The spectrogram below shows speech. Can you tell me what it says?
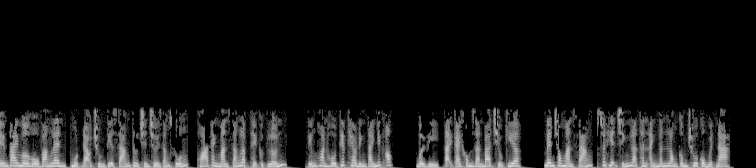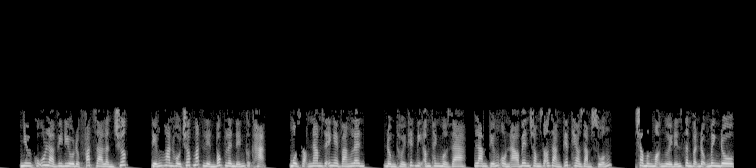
Êm tai mơ hồ vang lên, một đạo chùm tia sáng từ trên trời giáng xuống, hóa thành màn sáng lập thể cực lớn. Tiếng hoan hô tiếp theo đinh tai nhức óc. Bởi vì, tại cái không gian ba chiều kia, bên trong màn sáng, xuất hiện chính là thân ảnh ngân long công chúa của Nguyệt Na. Như cũ là video được phát ra lần trước, Tiếng hoan hô chớp mắt liền bốc lên đến cực hạn. Một giọng nam dễ nghe vang lên. Đồng thời thiết bị âm thanh mở ra, làm tiếng ồn ào bên trong rõ ràng tiếp theo giảm xuống. Chào mừng mọi người đến sân vận động Minh Đô.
